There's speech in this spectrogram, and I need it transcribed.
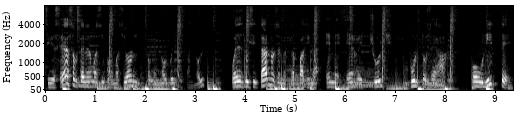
Si deseas obtener más información sobre Norwich Español, puedes visitarnos en nuestra página nrchurch.ca o unirte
